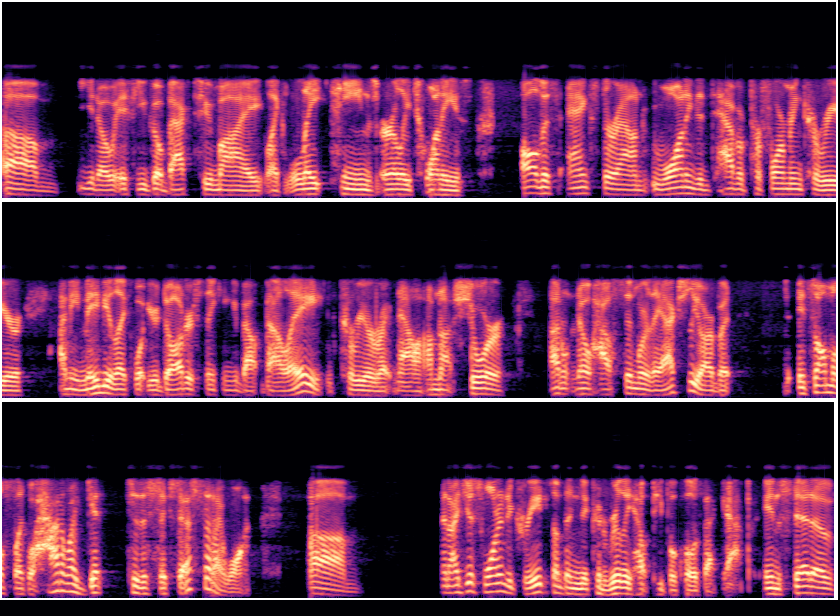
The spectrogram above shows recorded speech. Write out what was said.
Um, you know, if you go back to my like late teens, early twenties, all this angst around wanting to have a performing career. I mean, maybe like what your daughter's thinking about ballet career right now. I'm not sure. I don't know how similar they actually are, but it's almost like, well, how do I get to the success that I want? Um, and I just wanted to create something that could really help people close that gap instead of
